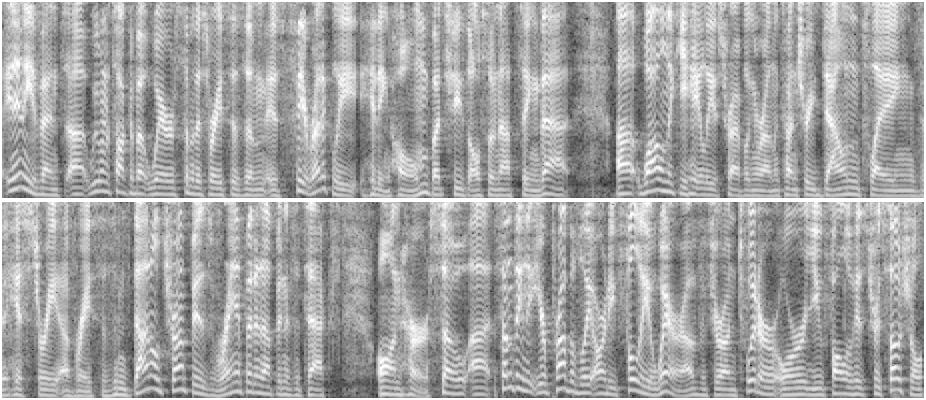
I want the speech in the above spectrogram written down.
in any event, uh, we want to talk about where some of this racism is theoretically hitting home, but she's also not seeing that. Uh, while Nikki Haley is traveling around the country downplaying the history of racism, Donald Trump is ramping it up in his attacks on her. So, uh, something that you're probably already fully aware of if you're on Twitter or you follow his Truth Social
